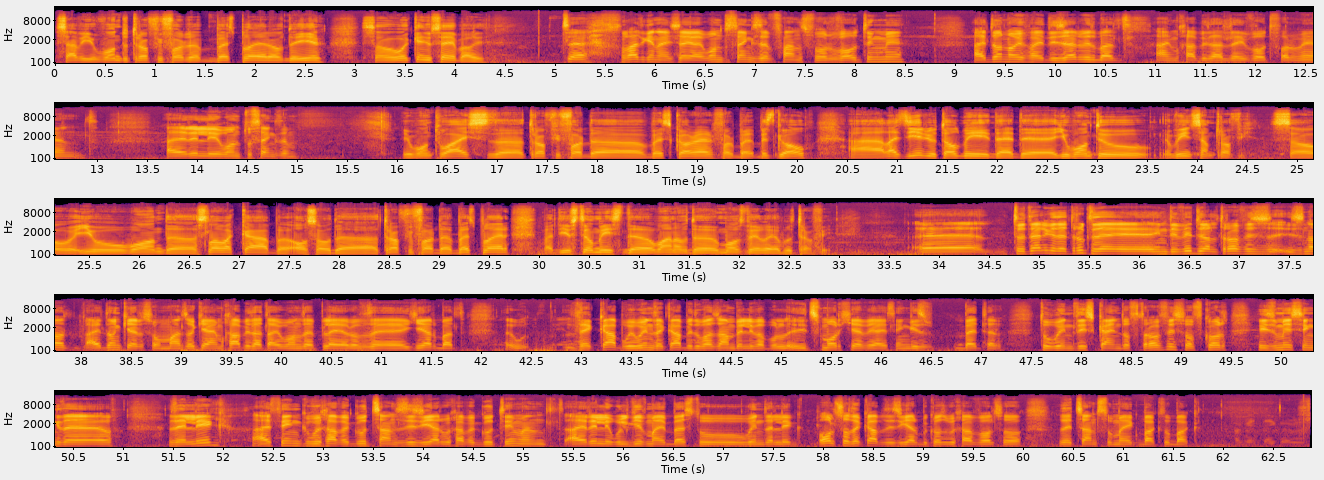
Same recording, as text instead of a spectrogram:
Savi, you won the trophy for the best player of the year. So what can you say about it? Uh, what can I say? I want to thank the fans for voting me. I don't know if I deserve it, but I'm happy that they vote for me, and I really want to thank them. You won twice the trophy for the best scorer, for best goal. Uh, last year you told me that uh, you want to win some trophy. So you won the Slovak Cup, also the trophy for the best player, but you still missed the one of the most valuable trophy. Uh, to tell you the truth, the individual trophies is not. I don't care so much. Okay, I'm happy that I won the Player of the Year, but uh, the cup, we win the cup. It was unbelievable. It's more heavy. I think it's better to win this kind of trophies. Of course, it's missing the the league. I think we have a good chance this year. We have a good team, and I really will give my best to win the league. Also the cup this year because we have also the chance to make back to back.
